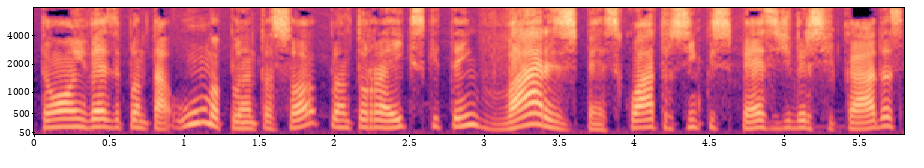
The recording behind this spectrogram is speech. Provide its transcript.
Então, ao invés de plantar uma planta só, planta o Raix que tem várias espécies, quatro, cinco espécies diversificadas,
